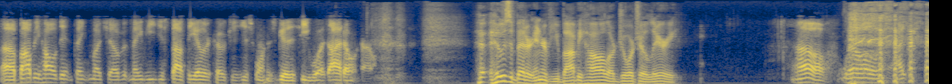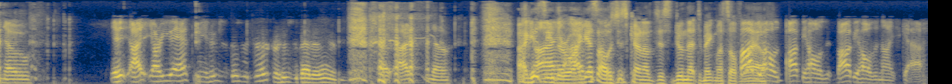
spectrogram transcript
uh, Bobby Hall didn't think much of it. Maybe he just thought the other coaches just weren't as good as he was. I don't know. Who's a better interview, Bobby Hall or George O'Leary? Oh well, I know. It, I, are you asking me who's the bigger jerk or who's the better interview? I, I you know. I guess either. I, I, guess I was just kind of just doing that to make myself Bobby laugh. Hall, Bobby Hall, Bobby Hall's a nice guy.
